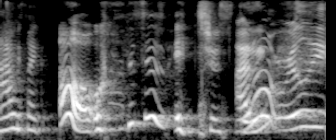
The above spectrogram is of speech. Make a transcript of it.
I was like, oh, this is interesting. I don't really.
